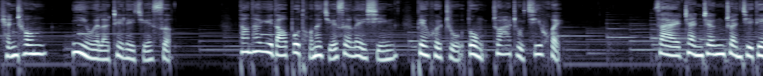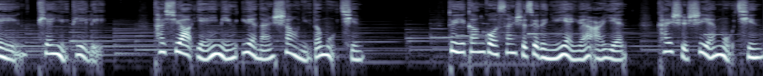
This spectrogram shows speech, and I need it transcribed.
陈冲腻味了这类角色，当他遇到不同的角色类型，便会主动抓住机会。在战争传记电影《天与地》里，他需要演一名越南少女的母亲。对于刚过三十岁的女演员而言，开始饰演母亲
